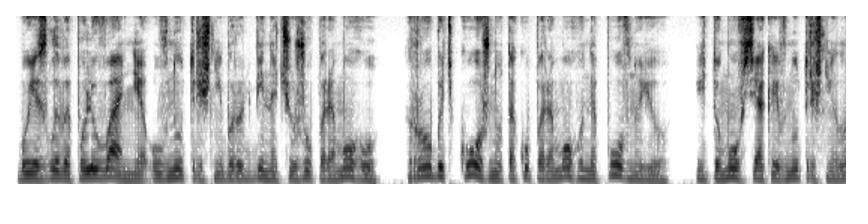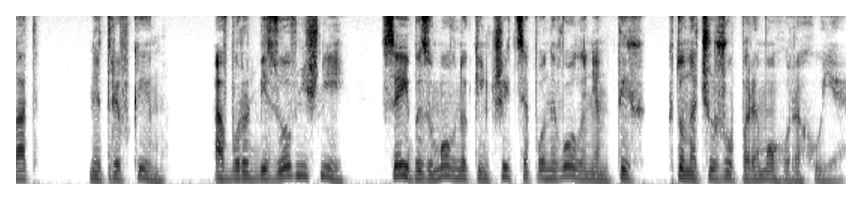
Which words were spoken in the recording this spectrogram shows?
боязливе полювання у внутрішній боротьбі на чужу перемогу робить кожну таку перемогу неповною, і тому всякий внутрішній лад нетривким, а в боротьбі зовнішній все й безумовно кінчиться поневоленням тих, хто на чужу перемогу рахує.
